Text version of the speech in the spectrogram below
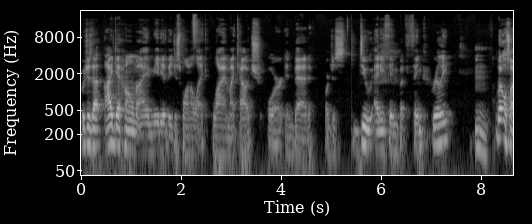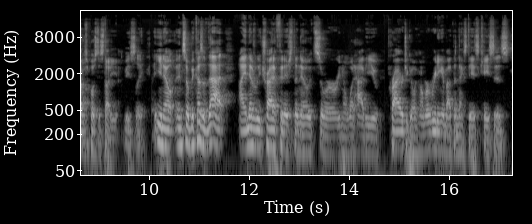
which is that I get home and I immediately just want to like lie on my couch or in bed or just do anything but think, really. Mm. But also, I'm supposed to study, obviously, you know, and so because of that, I inevitably try to finish the notes or you know what have you prior to going home or reading about the next day's cases.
